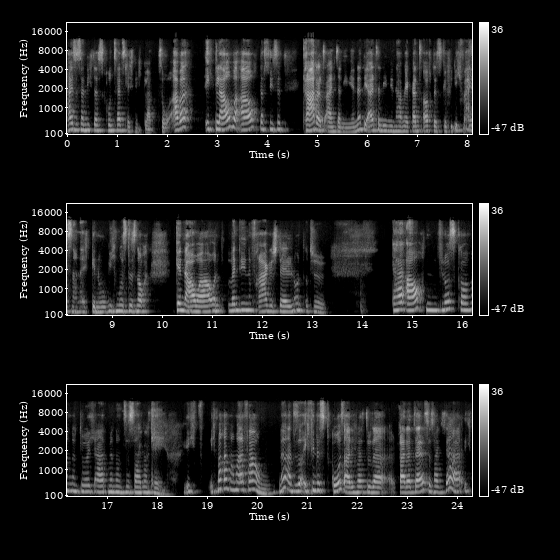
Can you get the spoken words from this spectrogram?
heißt es ja nicht, dass es grundsätzlich nicht klappt. So, aber ich glaube auch, dass diese, gerade als Einzellinie, ne, die Einzellinien haben ja ganz oft das Gefühl, ich weiß noch nicht genug, ich muss das noch genauer und wenn die eine Frage stellen und, und da auch einen Fluss kommen und durchatmen und zu sagen, okay, ich, ich mache einfach mal Erfahrungen. Ne? Also ich finde es großartig, was du da gerade erzählst. Du sagst, ja, ich,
